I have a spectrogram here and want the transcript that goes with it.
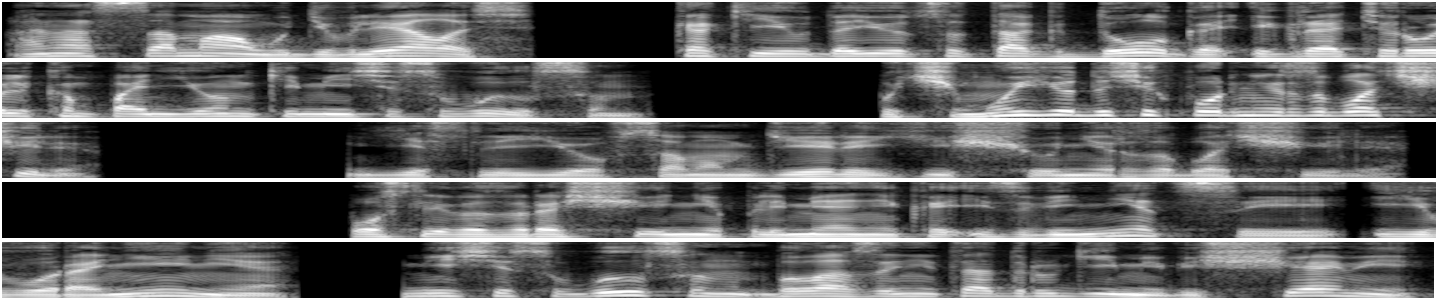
она сама удивлялась, как ей удается так долго играть роль компаньонки миссис Уилсон. Почему ее до сих пор не разоблачили? Если ее в самом деле еще не разоблачили. После возвращения племянника из Венеции и его ранения, миссис Уилсон была занята другими вещами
